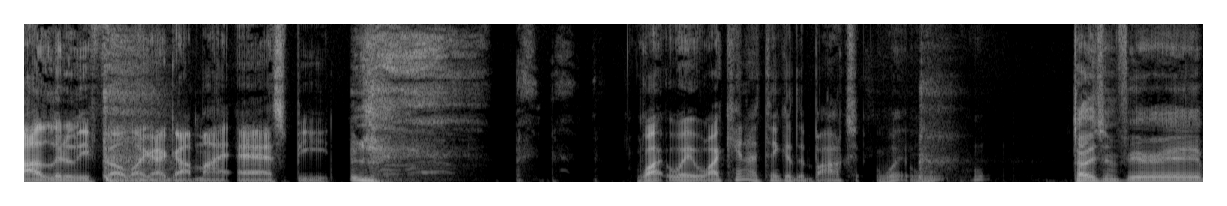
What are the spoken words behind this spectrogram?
I literally felt like I got my ass beat. Why? Wait, why can't I think of the boxer? Wait, wh- wh- Tyson Fury.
